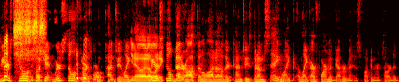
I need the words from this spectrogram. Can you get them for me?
we are still a fucking we're still a first world country. Like You know, I don't we are wanna- still better off than a lot of other countries. But I'm saying like like our form of government is fucking retarded.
